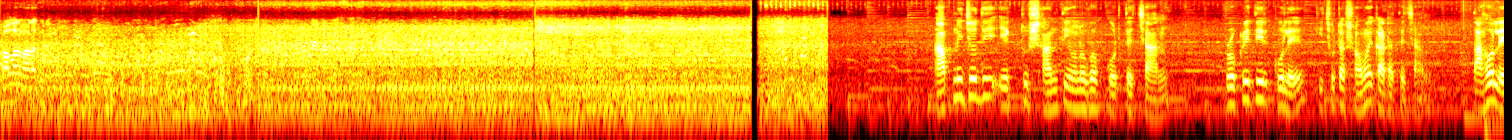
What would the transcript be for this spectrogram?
ট্রলার ভাড়া করে। আপনি যদি একটু শান্তি অনুভব করতে চান, প্রকৃতির কোলে কিছুটা সময় কাটাতে চান, তাহলে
